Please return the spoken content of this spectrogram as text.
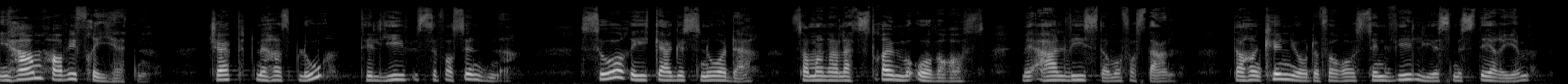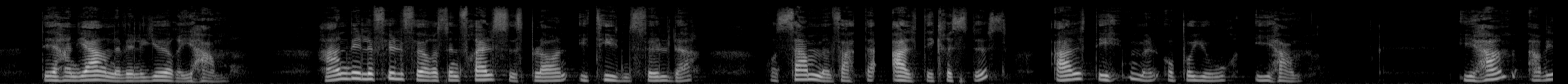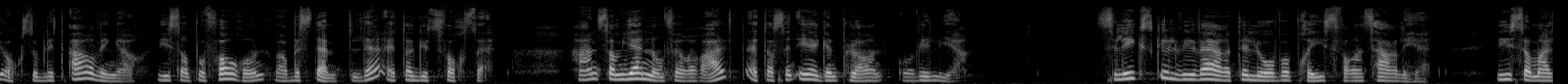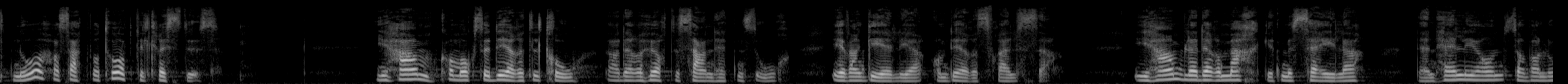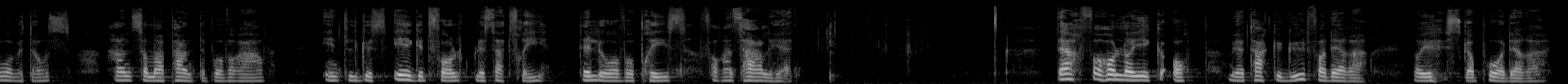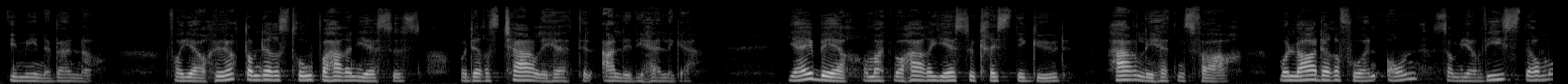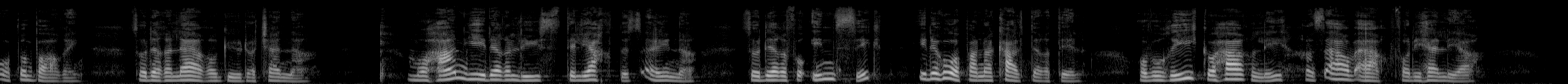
I ham har vi friheten, kjøpt med hans blod, tilgivelse for syndene. Så rik er Guds nåde, som han har latt strømme over oss med all visdom og forstand, da han kunngjorde for oss sin viljes mysterium, det han gjerne ville gjøre i ham. Han ville fullføre sin frelsesplan i tidens fylde og sammenfatte alt i Kristus, alt i himmel og på jord i ham. I ham er vi også blitt arvinger, vi som på forhånd var bestemt til det etter Guds forsett. Han som gjennomfører alt etter sin egen plan og vilje. Slik skulle vi være til lov og pris for Hans herlighet, vi som alt nå har satt vårt håp til Kristus. I ham kom også dere til tro, da dere hørte sannhetens ord, evangeliet om deres frelse. I ham ble dere merket med seilet, Den hellige ånd som var lovet oss, Han som har pantet på vår arv, inntil Guds eget folk ble satt fri, til lov og pris for Hans herlighet. Derfor holder jeg ikke opp med å takke Gud for dere når jeg husker på dere i mine bønner. For jeg har hørt om deres tro på Herren Jesus og deres kjærlighet til alle de hellige. Jeg ber om at vår Herre Jesu Kristi Gud, Herlighetens Far, må la dere få en ånd som gir visdom og åpenbaring, så dere lærer Gud å kjenne. Må Han gi dere lys til hjertets øyne, så dere får innsikt i det håp Han har kalt dere til, og hvor rik og herlig Hans arv er for de hellige,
